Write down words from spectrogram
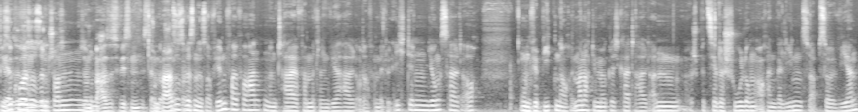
diese also Kurse so- so- sind schon So ein Basiswissen ist dann doch schon Basiswissen ist auf jeden Fall vorhanden. Ein Teil vermitteln wir halt oder vermittel ich den Jungs halt auch. Und wir bieten auch immer noch die Möglichkeit halt an, spezielle Schulungen auch in Berlin zu absolvieren.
